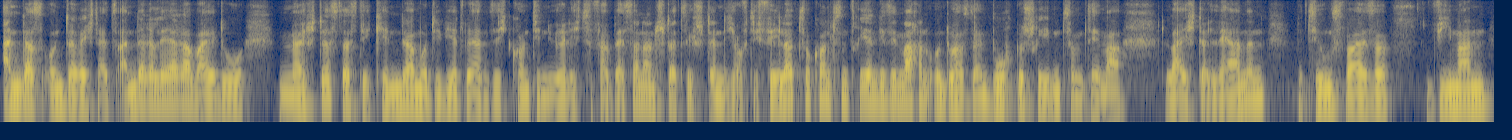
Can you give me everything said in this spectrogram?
anders Unterricht als andere Lehrer, weil du möchtest, dass die Kinder motiviert werden, sich kontinuierlich zu verbessern, anstatt sich ständig auf die Fehler zu konzentrieren, die sie machen. Und du hast ein Buch geschrieben zum Thema leichter Lernen, beziehungsweise wie man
